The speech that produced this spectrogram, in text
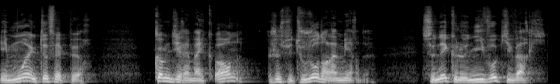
et moins elle te fait peur. Comme dirait Mike Horn, je suis toujours dans la merde. Ce n'est que le niveau qui varie.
